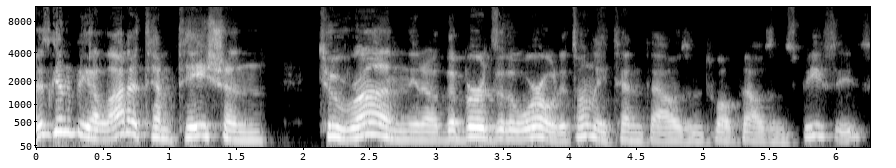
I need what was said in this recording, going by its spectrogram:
There's going to be a lot of temptation to run, you know, the birds of the world. It's only 10,000, 12,000 species.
